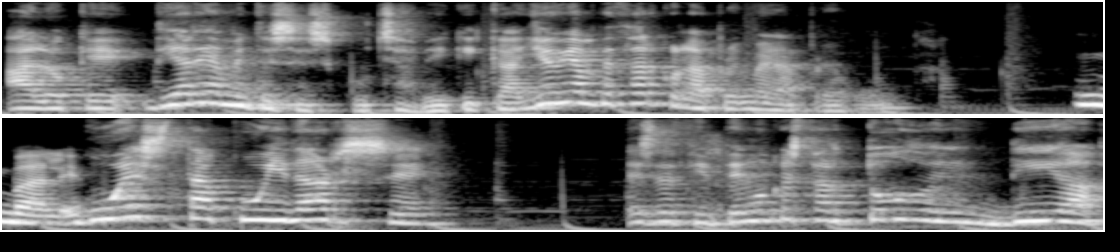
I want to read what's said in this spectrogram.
a lo que diariamente se escucha, Vikika. Yo voy a empezar con la primera pregunta. Vale. ¿Cuesta cuidarse? Es decir, tengo que estar todo el día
